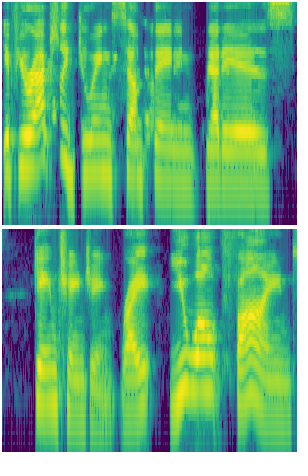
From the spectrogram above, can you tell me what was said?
if you're actually doing something that is game changing, right? You won't find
